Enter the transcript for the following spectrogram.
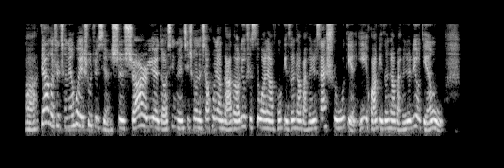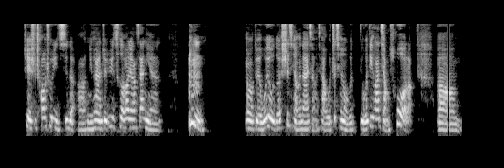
啊，第二个是乘联会数据显示，十二月的新能源汽车的销售量达到六十四万辆，同比增长百分之三十五点一，环比增长百分之六点五，这也是超出预期的啊！你看，这预测二零二三年，哦，对我有个事情要跟大家讲一下，我之前有个有个地方讲错了，嗯，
